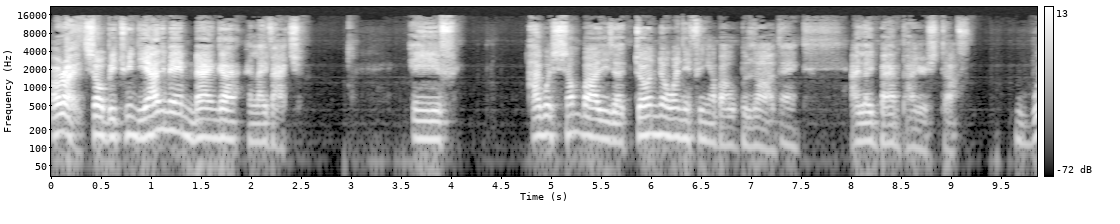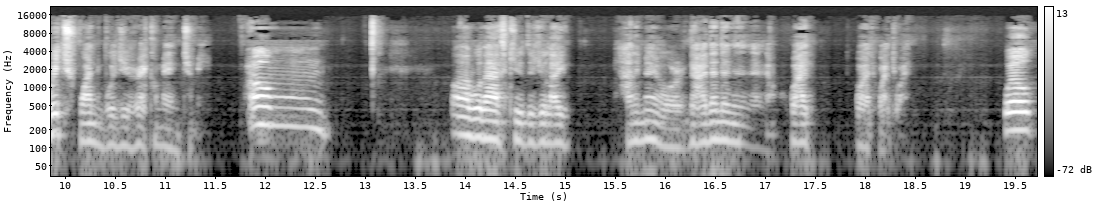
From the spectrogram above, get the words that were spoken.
All right. So between the anime, manga, and live action, if I was somebody that don't know anything about blood and I like vampire stuff, which one would you recommend to me? Um, I would ask you, do you like anime or no, no, no, no, no, no. What, what, what, what? Well,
